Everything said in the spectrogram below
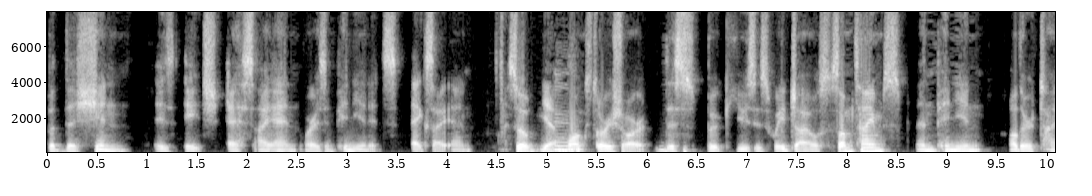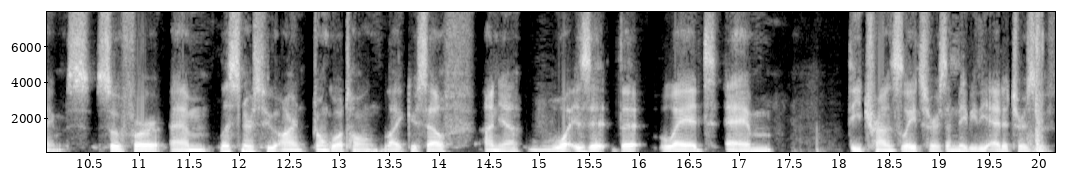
but the Xin is H S I N, whereas in pinyin it's X I N. So yeah, mm. long story short, this book uses Wade Giles sometimes and pinyin other times. So for um, listeners who aren't Zhongguotong like yourself, Anya, what is it that led um, the translators and maybe the editors of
